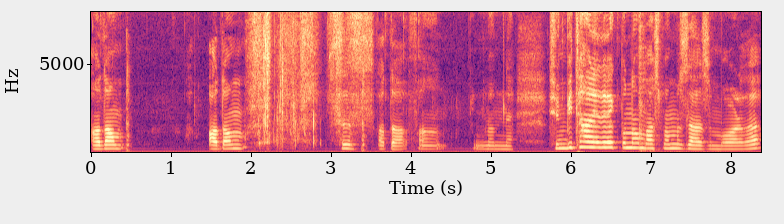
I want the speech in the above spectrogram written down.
adam adam sız ada falan bilmem ne. Şimdi bir tane direkt bundan basmamız lazım bu arada.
